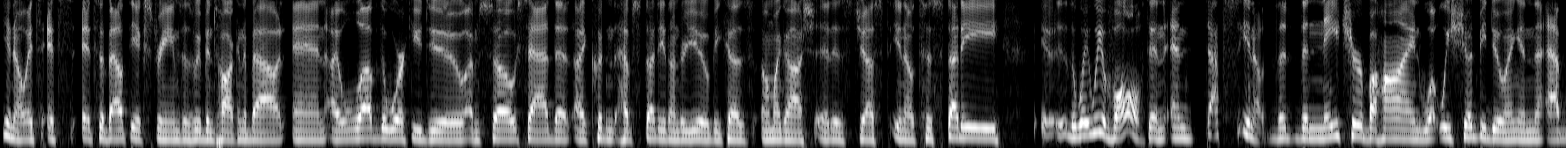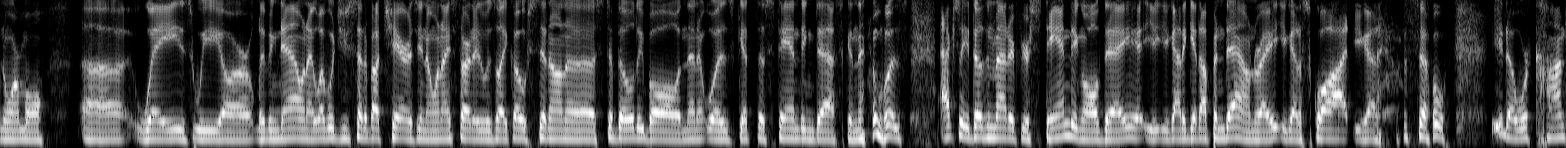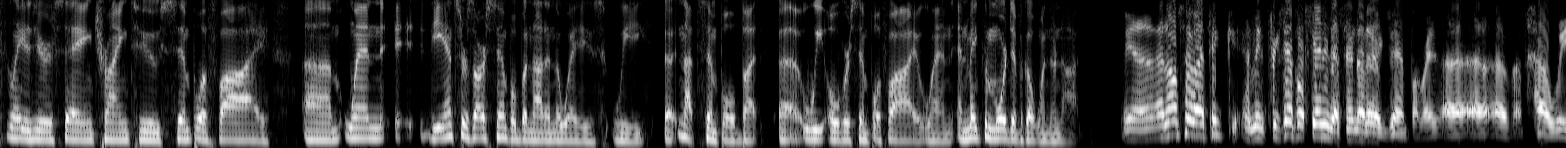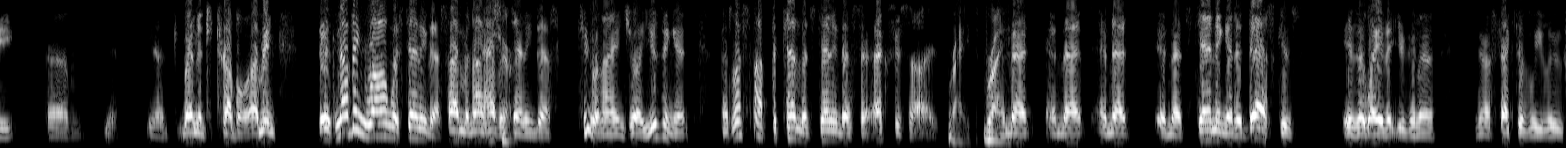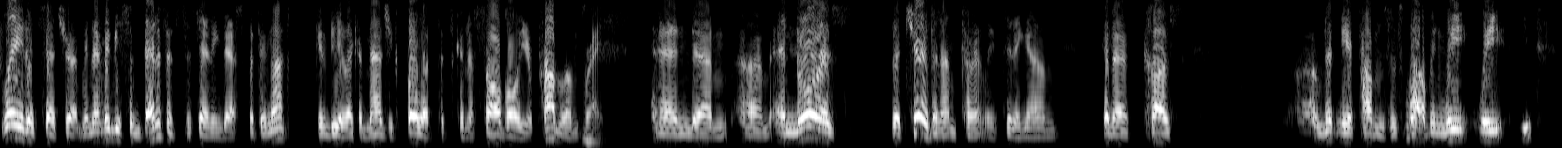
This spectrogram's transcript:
you know, it's it's it's about the extremes as we've been talking about, and I love the work you do. I'm so sad that I couldn't have studied under you because, oh my gosh, it is just you know to study the way we evolved, and and that's you know the the nature behind what we should be doing in the abnormal uh, ways we are living now. And I love what you said about chairs. You know, when I started, it was like, oh, sit on a stability ball, and then it was get the standing desk, and then it was actually it doesn't matter if you're standing all day, you, you got to get up and down, right? You got to squat, you got to so you know, we're constantly, as you're saying, trying to simplify um, when it, the answers are simple, but not in the ways we, uh, not simple, but uh, we oversimplify when and make them more difficult when they're not. Yeah, and also I think, I mean, for example, standing desk, another example, right, uh, of, of how we, um, you know, run into trouble. I mean, there's nothing wrong with standing desks. I mean, I have sure. a standing desk too, and I enjoy using it. But let's not pretend that standing desks are exercise. Right, right. And that, and that, and that and that standing at a desk is is a way that you're going to you know effectively lose weight, etc. I mean, there may be some benefits to standing desk, but they're not going to be like a magic bullet that's going to solve all your problems. Right. And um, um, and nor is the chair that I'm currently sitting on going to cause a litany of problems as well. I mean, we we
